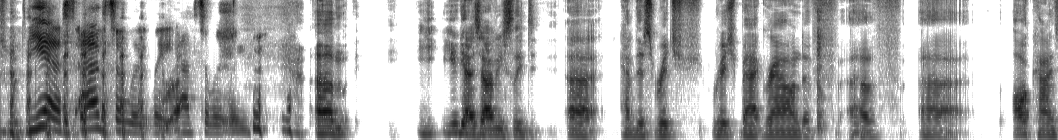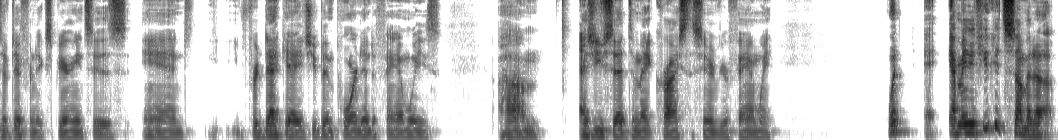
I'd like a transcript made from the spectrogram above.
yes, absolutely, right. absolutely. Um, you guys obviously uh, have this rich, rich background of of uh, all kinds of different experiences, and for decades you've been pouring into families, um, as you said, to make Christ the center of your family. What I mean, if you could sum it up,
